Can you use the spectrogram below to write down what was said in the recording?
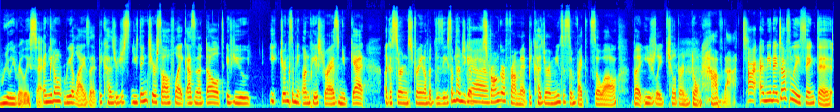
really really sick and you don't realize it because you're just you think to yourself like as an adult if you eat, drink something unpasteurized and you get like a certain strain of a disease sometimes you get Yeah. stronger from it because your immune system fights it so well but usually children don't have that I, I mean i definitely think that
